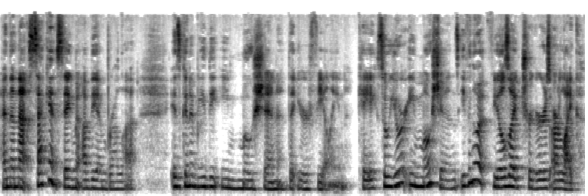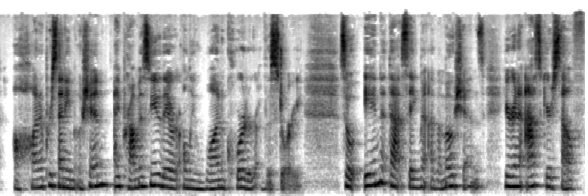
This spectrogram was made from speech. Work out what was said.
And then that second segment of the umbrella is going to be the emotion that you're feeling. Okay. So, your emotions, even though it feels like triggers are like 100% emotion, I promise you they are only one quarter of the story. So, in that segment of emotions, you're going to ask yourself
